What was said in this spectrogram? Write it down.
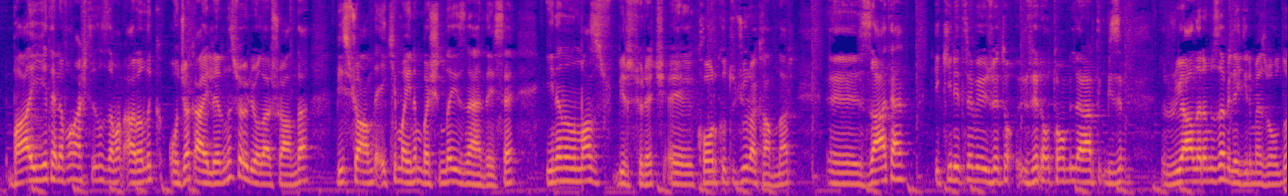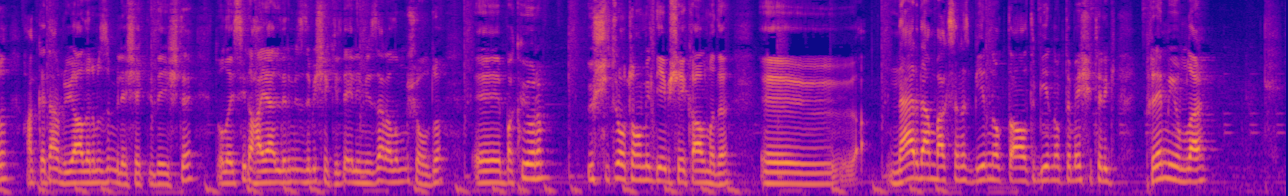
bayiye telefon açtığınız zaman Aralık, Ocak aylarını söylüyorlar şu anda. Biz şu anda Ekim ayının başındayız neredeyse. İnanılmaz bir süreç. E, korkutucu rakamlar. E, zaten 2 litre ve üzeri, üzeri otomobiller artık bizim rüyalarımıza bile girmez oldu. Hakikaten rüyalarımızın bile şekli değişti. Dolayısıyla hayallerimiz de bir şekilde elimizden alınmış oldu. E, bakıyorum 3 litre otomobil diye bir şey kalmadı. E, nereden baksanız 1.6-1.5 litrelik premiumlar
